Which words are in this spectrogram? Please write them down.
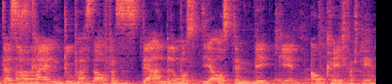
Das ist Ah. kein, du passt auf, das ist, der andere muss dir aus dem Weg gehen. Okay, ich verstehe.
